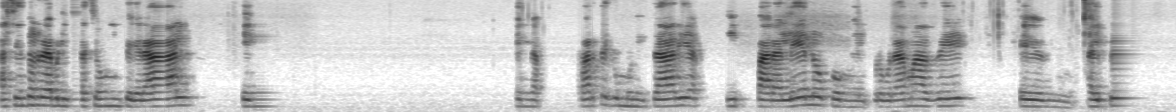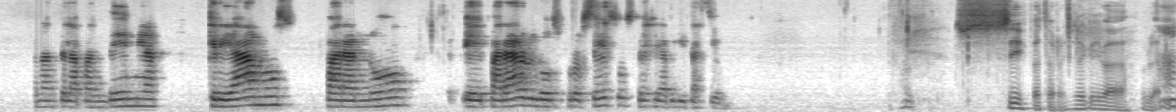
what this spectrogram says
haciendo rehabilitación integral en, en la parte comunitaria y paralelo con el programa de el, durante la pandemia creamos para no eh, parar los procesos de rehabilitación. Sí, pastora, yo sé que iba a hablar. Ah,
